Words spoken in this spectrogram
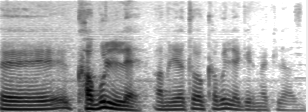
e, kabulle, ameliyata o kabulle girmek lazım.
